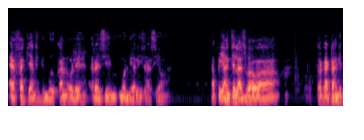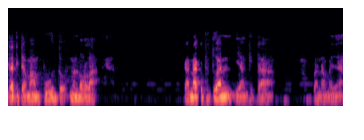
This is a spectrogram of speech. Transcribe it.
efek yang ditimbulkan oleh rezim mondialisasi. Tapi yang jelas bahwa terkadang kita tidak mampu untuk menolak karena kebutuhan yang kita apa namanya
